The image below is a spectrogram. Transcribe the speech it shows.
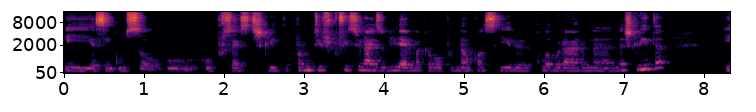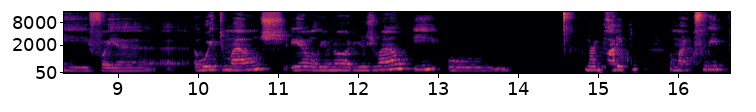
e assim começou o, o, processo de escrita. Por motivos profissionais, o Guilherme acabou por não conseguir colaborar na, na escrita e foi a, a, oito mãos, eu, a Leonor e o João e o Marco, o Marco, o Marco Felipe,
